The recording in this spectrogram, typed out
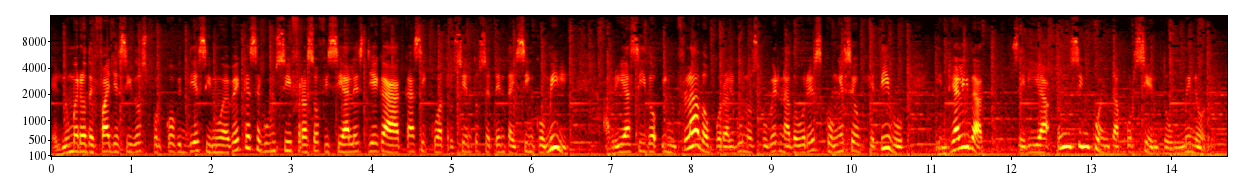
el número de fallecidos por COVID-19, que según cifras oficiales llega a casi 475 mil, habría sido inflado por algunos gobernadores con ese objetivo y en realidad sería un 50% menor.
